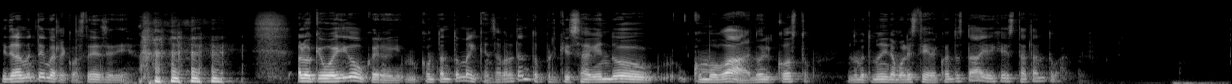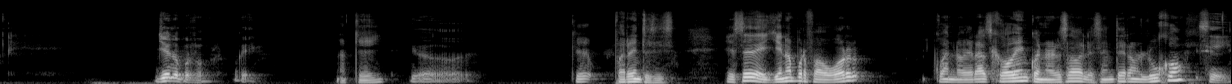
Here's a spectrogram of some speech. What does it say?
Literalmente me recosté ese día. a lo que voy digo, bueno, con tanto me alcanza para tanto, porque sabiendo cómo va, no el costo, no me tomé ni la molestia de ver cuánto estaba, y dije, está tanto, va. Lleno, por favor. Ok. Ok. ¿Qué? Paréntesis. Este de lleno, por favor, cuando eras joven, cuando eras adolescente, era un lujo. Sí.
